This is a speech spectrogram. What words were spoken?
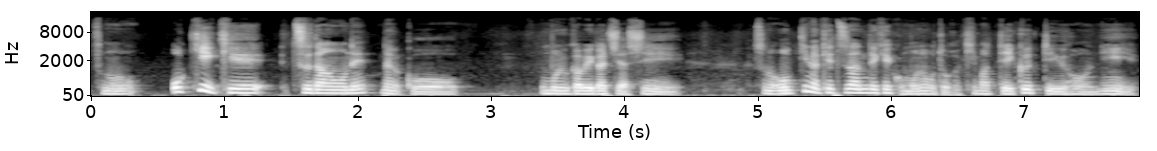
その大きい決断をねなんかこう思い浮かべがちやしその大きな決断で結構物事が決まっていくっていう方に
